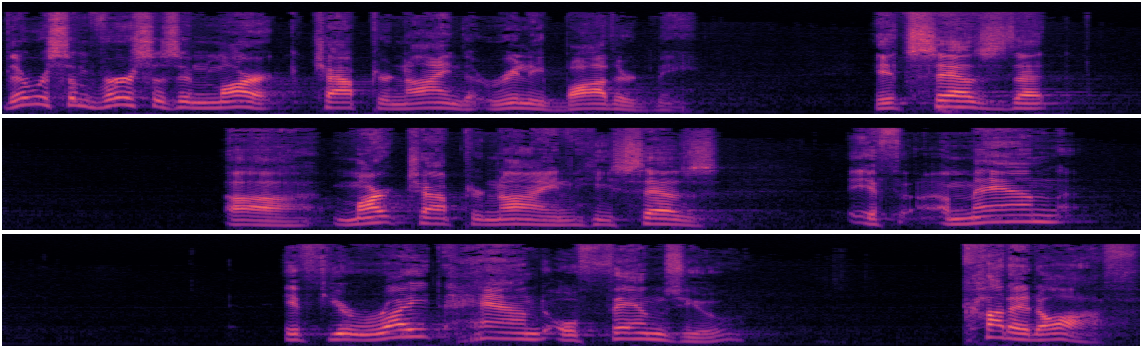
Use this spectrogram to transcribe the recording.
There were some verses in Mark chapter 9 that really bothered me. It says that uh, Mark chapter 9, he says, If a man, if your right hand offends you, cut it off.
